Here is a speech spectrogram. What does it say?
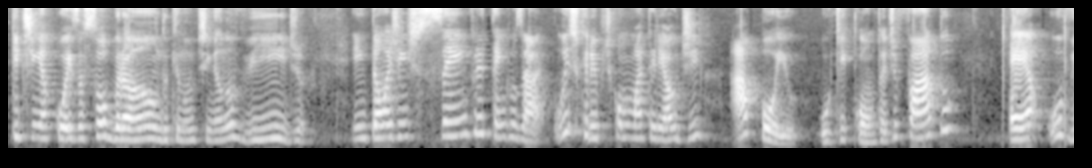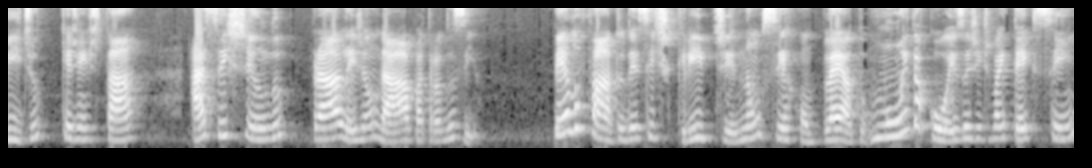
que tinha coisa sobrando, que não tinha no vídeo. Então a gente sempre tem que usar o script como material de apoio. O que conta de fato é o vídeo que a gente está assistindo para legendar, para traduzir. Pelo fato desse script não ser completo, muita coisa a gente vai ter que sim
